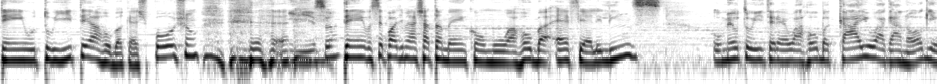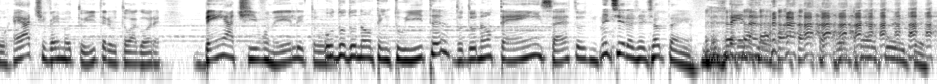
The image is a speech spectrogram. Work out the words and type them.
Tem o Twitter, arroba CashPotion. Isso. Tem, você pode me achar também como arroba FLLins. O meu Twitter é o arroba CaioHnog. Eu reativei meu Twitter, eu tô agora bem ativo nele. Tô... O Dudu não tem Twitter. Dudu não tem, certo? Mentira, gente, eu tenho. Não tem, né? Eu tenho Twitter.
